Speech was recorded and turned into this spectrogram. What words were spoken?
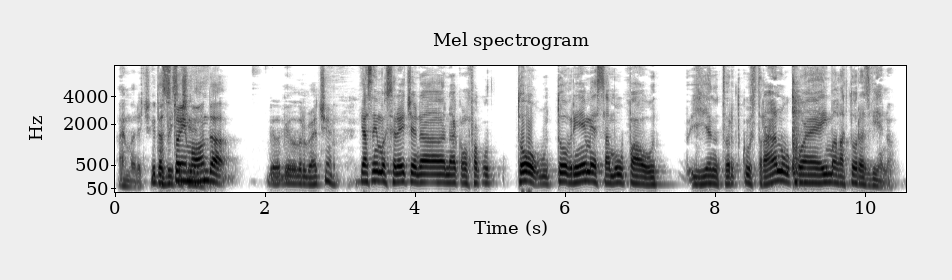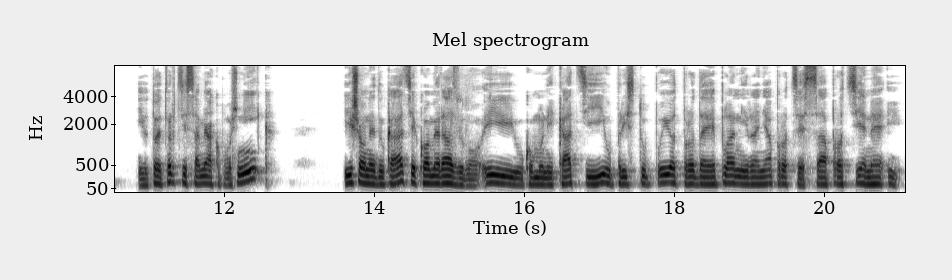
ajmo reći. I da širina. onda, bilo bilo drugačije? Ja sam imao sreće na, nakon fakulteta, to, u to vrijeme sam upao u jednu tvrtku stranu koja je imala to razvijeno. I u toj tvrtci sam jako pomoćnik, išao na edukacije koje me razvilo i u komunikaciji, i u pristupu, i od prodaje, planiranja, procesa, procjene i,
